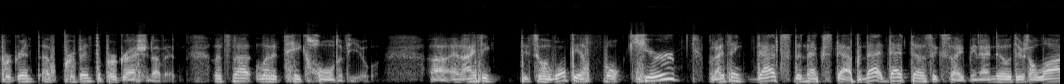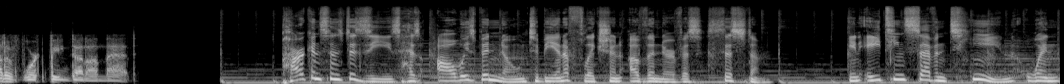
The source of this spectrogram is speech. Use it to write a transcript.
prevent, uh, prevent the progression of it. Let's not let it take hold of you. Uh, and I think so it won't be a full cure, but I think that's the next step. And that, that does excite me. And I know there's a lot of work being done on that. Parkinson's disease has always been known to be an affliction of the nervous system. In 1817, when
